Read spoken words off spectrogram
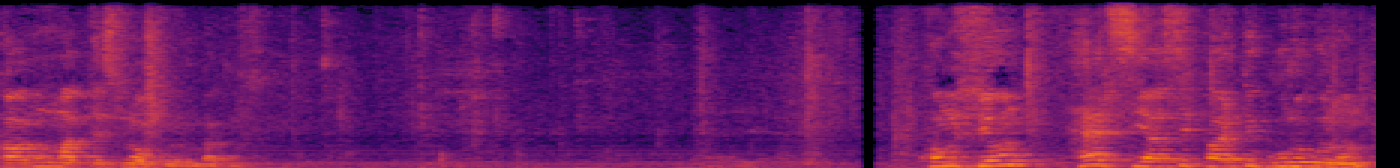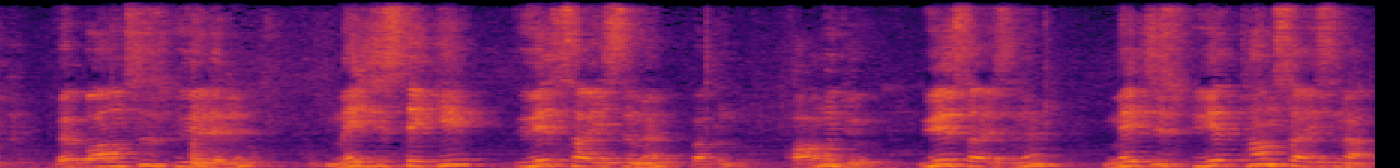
kanun maddesini okuyorum. Bakın. Komisyon her siyasi parti grubunun ve bağımsız üyelerin meclisteki üye sayısının, bakın kanun diyor, üye sayısının meclis üye tam sayısına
